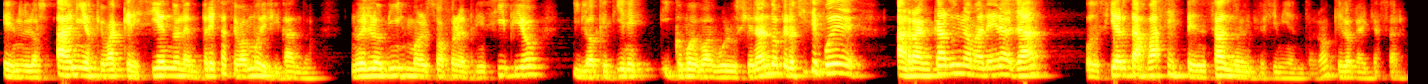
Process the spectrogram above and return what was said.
en los años que va creciendo la empresa se van modificando. No es lo mismo el software al principio y lo que tiene y cómo va evolucionando, pero sí se puede arrancar de una manera ya con ciertas bases pensando en el crecimiento, ¿no? que es lo que hay que hacer.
